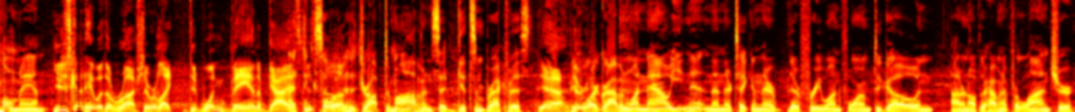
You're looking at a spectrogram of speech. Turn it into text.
Oh, man. You just got hit with a rush. They were like, did one van of guys I think just so. Just dropped them off and said, get some breakfast. Yeah. People are grabbing one now, eating it, and then they're taking their, their free one for them to go. And I don't know if they're having it for lunch or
